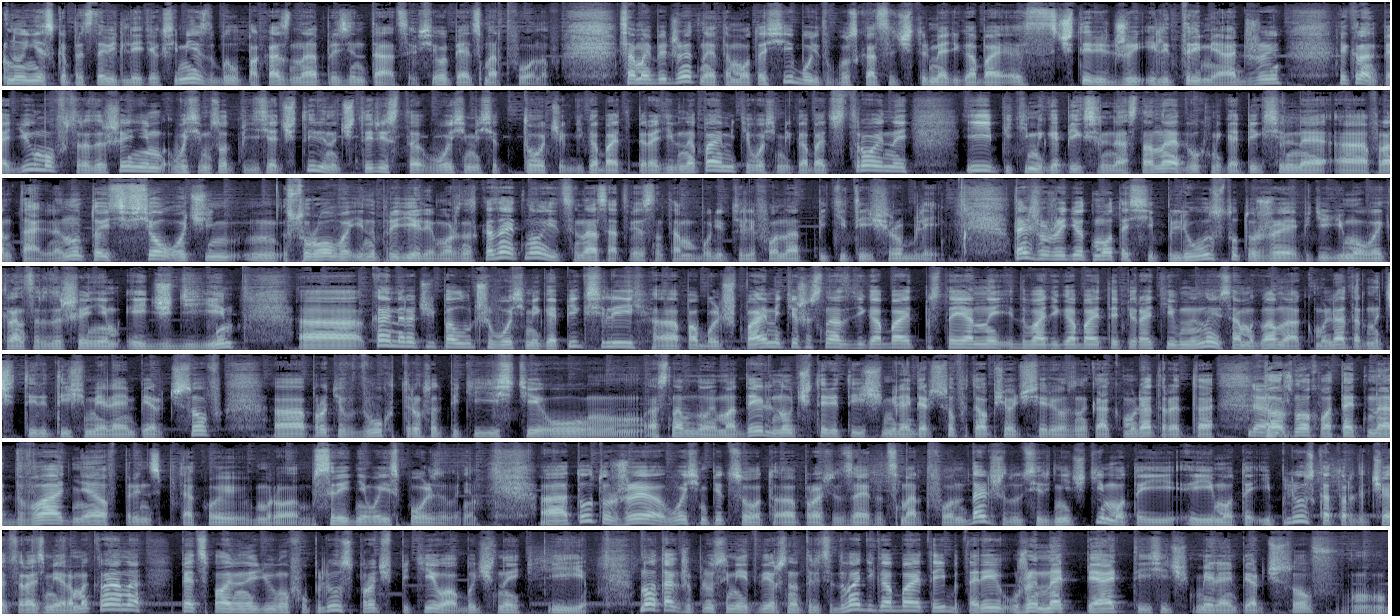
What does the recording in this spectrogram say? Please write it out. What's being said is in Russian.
Ну и несколько представителей этих семейств было показано на презентации. Всего 5 смартфонов. Самое бюджетное, это Moto C, будет выпускаться 4 гигабай... э, с 4G или 3G. Экран 5 дюймов с разрешением 854 на 480 точек. Гигабайт оперативной памяти, 8 гигабайт встроенной и 5-мегапиксельная основная, 2-мегапиксельная а, фронтальная. Ну, то есть все очень сурово и на пределе, можно сказать. Ну и цена, соответственно, там будет телефон от 5000 рублей. Дальше уже идет Moto C+, тут уже 5-дюймовый экран с разрешением HD. А, Камера чуть получше, 8 мегапикселей, а, побольше памяти, 16 гигабайт постоянной и 2 гигабайта оперативной. Ну и самое главное, аккумулятор на 4000 мАч а, против 2350 у основной модели. Ну, 4000 мАч это вообще очень серьезно. Как аккумулятор это Да. должно хватать на 2 дня, в принципе, такой среднего использования. А тут уже 8500 а, просят за этот смартфон. Дальше идут середнячки Moto E и Moto E+, которые отличаются размером экрана. 5,5 дюймов у плюс против 5 у обычной И. Ну, а также плюс имеет версию на 32 гигабайта и батарею уже на 5000 мАч.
